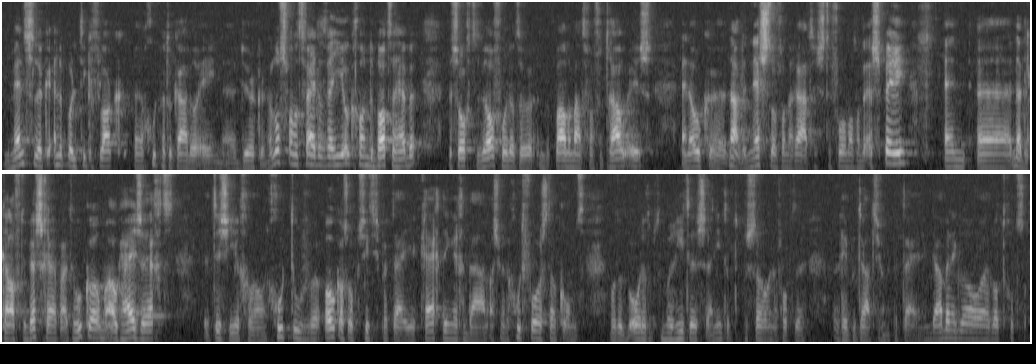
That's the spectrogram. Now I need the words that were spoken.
menselijke en de politieke vlak eh, goed met elkaar door één eh, deur kunnen. Los van het feit dat wij hier ook gewoon debatten hebben, het zorgt er wel voor dat er een bepaalde mate van vertrouwen is. En ook uh, nou, de Nestor van de Raad is de voorman van de SP. En nou, die kan af en toe best scherp uit de hoek komen. Ook hij zegt, het is hier gewoon goed toeven, ook als oppositiepartij. Je krijgt dingen gedaan. Als je met een goed voorstel komt, wordt het beoordeeld op de merites en niet op de persoon of op de reputatie van de partij. En daar ben ik wel, wel trots op.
